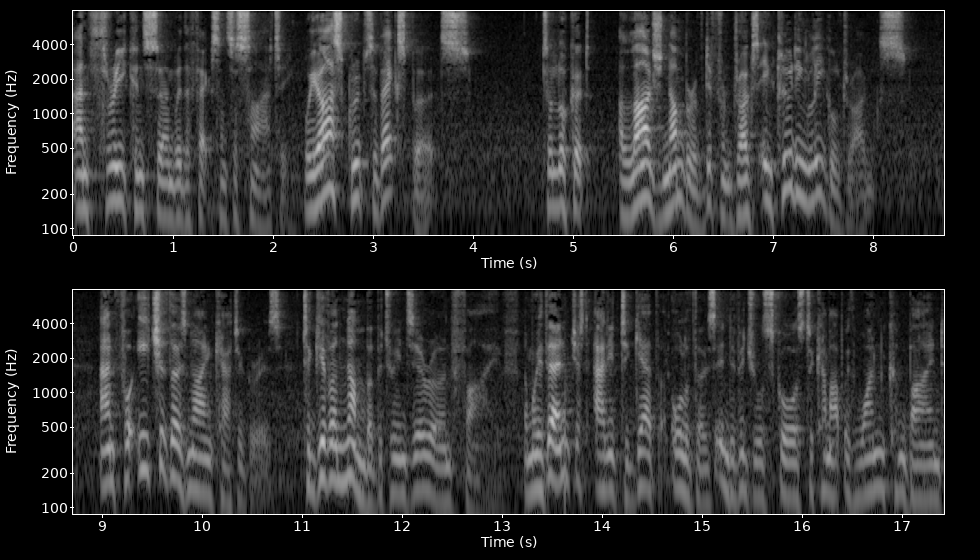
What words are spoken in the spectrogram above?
and three concerned with effects on society. We asked groups of experts to look at a large number of different drugs, including legal drugs, and for each of those nine categories to give a number between zero and five. And we then just added together all of those individual scores to come up with one combined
